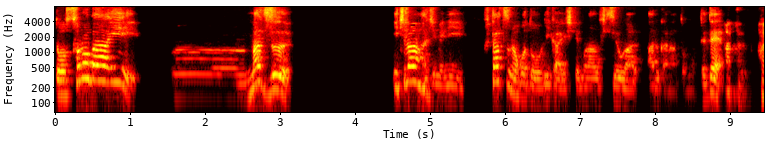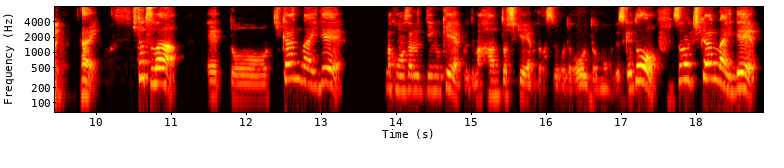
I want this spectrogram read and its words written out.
と、その場合、まず、一番初めに2つのことを理解してもらう必要があるかなと思ってて、はい。はい、一つは、えっと、期間内で、まあ、コンサルティング契約って、まあ、半年契約とかすることが多いと思うんですけど、その期間内で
